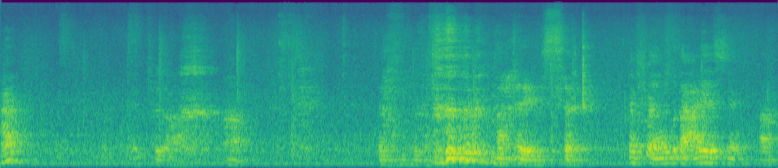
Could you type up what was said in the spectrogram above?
응? F가 어. 여러분보다 아래에 있어요. F가 0보다 아래에 있으니까.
